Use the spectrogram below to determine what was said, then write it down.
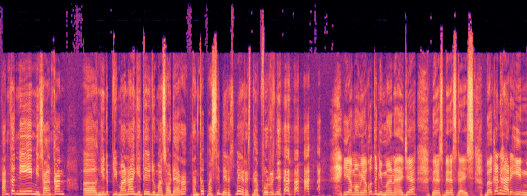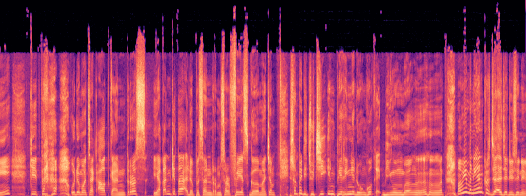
tante nih misalkan uh, nginep di mana gitu di rumah saudara tante pasti beres-beres dapurnya. Iya mami aku tuh di mana aja beres-beres guys. Bahkan hari ini kita udah mau check out kan. Terus ya kan kita ada pesan room service segala macam. Sampai dicuciin piringnya dong Gue kayak bingung banget. Mami mendingan kerja aja di sini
